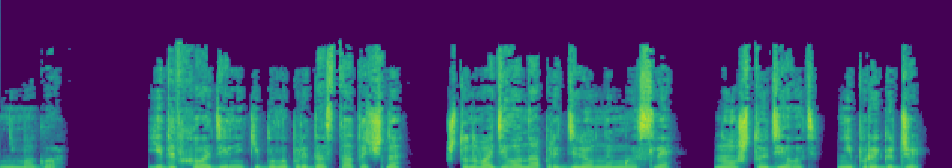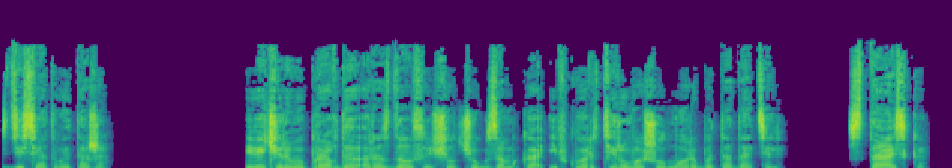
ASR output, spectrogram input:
не могла. Еды в холодильнике было предостаточно, что наводило на определенные мысли. Но что делать? Не прыгать же с десятого этажа. Вечером и правда раздался щелчок замка, и в квартиру вошел мой работодатель. «Стаська!»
